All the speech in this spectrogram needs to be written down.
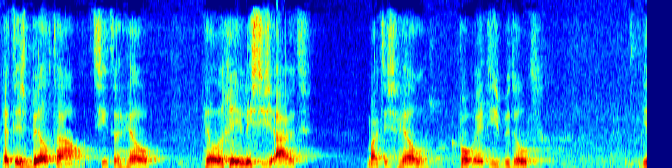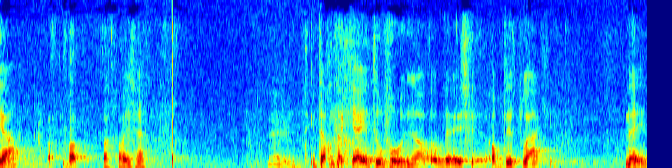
het is beeldtaal. Het ziet er heel, heel realistisch uit, maar het is heel poëtisch bedoeld. Ja? Wat, wat, wat wou je zeggen? Nee. Ik dacht dat jij een toevoeging had op, deze, op dit plaatje. Nee?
